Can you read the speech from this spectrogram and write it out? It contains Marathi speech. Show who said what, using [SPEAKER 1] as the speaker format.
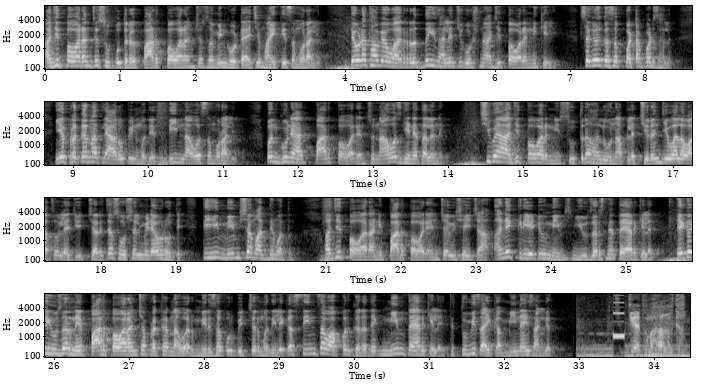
[SPEAKER 1] अजित पवारांचे सुपुत्र पार्थ पवारांच्या जमीन घोटाळ्याची माहिती समोर आली. तेवढ्यात हा व्यवहार रद्दही झाल्याची घोषणा अजित पवारांनी केली. सगळं कसं पटापट झालं? या प्रकरणातल्या आरोपींमध्ये तीन नावं समोर आली पण गुन्ह्यात पार्थ पवार यांचं नावच घेण्यात आलं नाही. शिवाय अजित पवारांनी सूत्र हलवून आपल्या चिरंजीवाला वाचवल्याची चर्चा सोशल मीडियावर होते. तीही मीम्सच्या माध्यमातून. अजित पवार आणि पार्थ पवार यांच्याविषयीच्या अनेक क्रिएटिव्ह मीम्स युजर्सने तयार केल्यात. एका युजरने पार्थ पवारांच्या प्रकरणावर मिर्झापूर पिक्चर मधील एका सीनचा वापर करत एक मीम तयार केलंय. ते तुम्हीच ऐका मी नाही सांगत.
[SPEAKER 2] दिया तुम्हारा लड़का?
